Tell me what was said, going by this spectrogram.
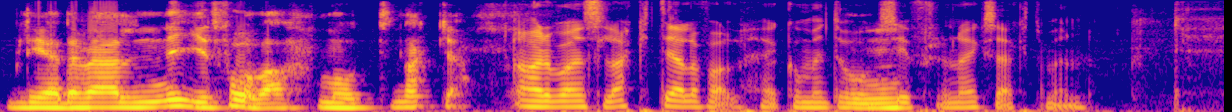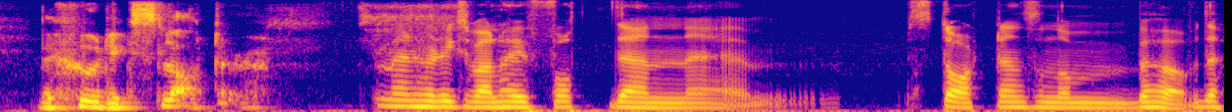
blev det väl 9-2 va? Mot Nacka. Ja det var en slakt i alla fall Jag kommer inte ihåg Mm. siffrorna exakt men The Hudik Slaughter. Men Hudiksvall har ju fått den eh, starten som de behövde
